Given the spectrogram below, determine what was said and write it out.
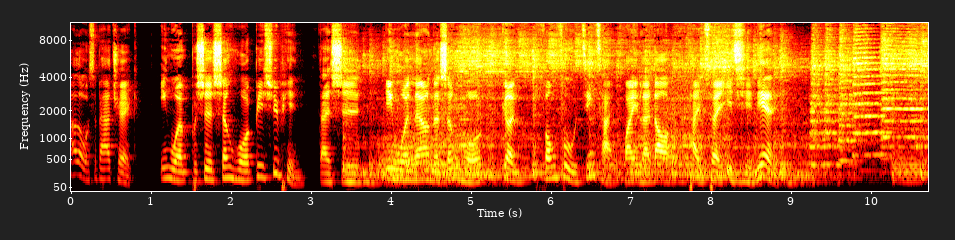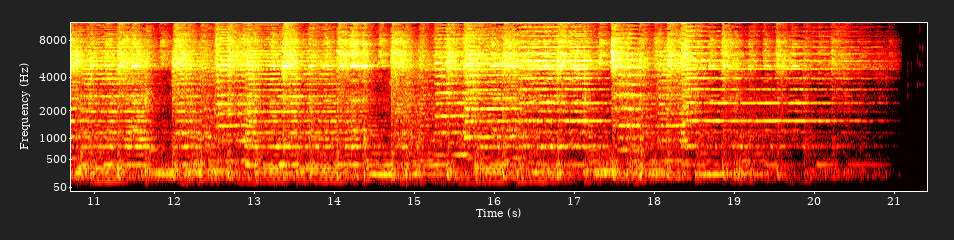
Hello，我是 Patrick。英文不是生活必需品，但是英文能让你的生活更丰富精彩。欢迎来到派翠一起念。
